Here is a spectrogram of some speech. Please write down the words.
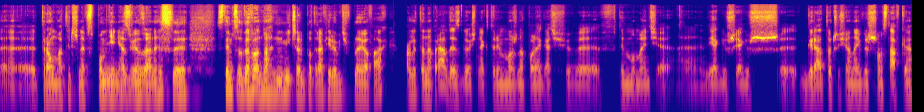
e, traumatyczne wspomnienia związane z, z tym, co Donovan Mitchell potrafi robić w playoffach, ale to naprawdę jest gość, na którym można polegać w, w tym momencie. E, jak już, jak już e, gra toczy się o najwyższą stawkę,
